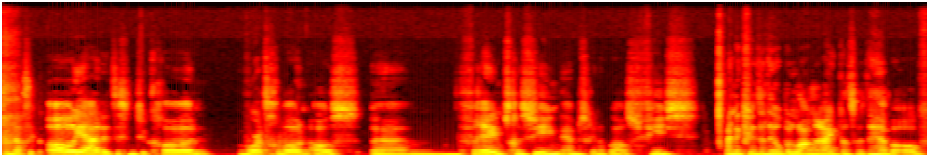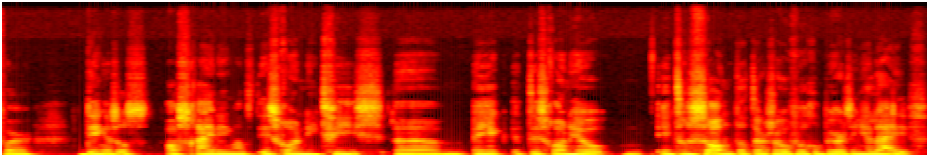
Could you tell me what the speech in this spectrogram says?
Toen dacht ik, oh ja, dit is natuurlijk gewoon... Wordt gewoon als ehm, vreemd gezien. En misschien ook wel als vies. En ik vind het heel belangrijk dat we het hebben over dingen zoals afscheiding. Want het is gewoon niet vies. Ehm, en je, het is gewoon heel interessant dat er zoveel gebeurt in je lijf.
